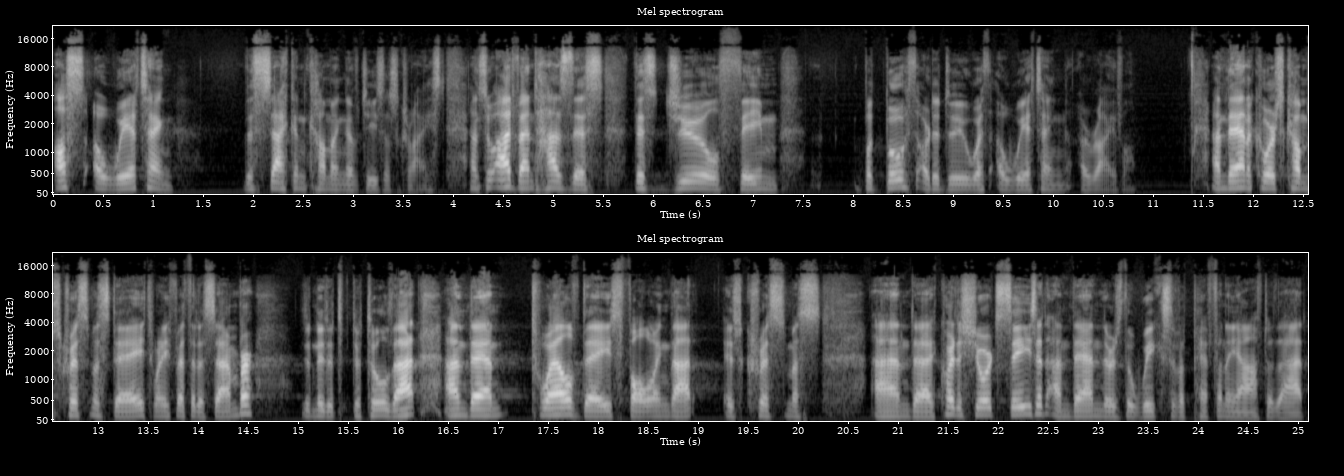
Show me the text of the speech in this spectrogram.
us awaiting the second coming of Jesus Christ. And so Advent has this, this dual theme, but both are to do with awaiting arrival. And then, of course, comes Christmas Day, 25th of December, to, to told that. And then 12 days following that is Christmas. And uh, quite a short season, and then there's the weeks of Epiphany after that.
